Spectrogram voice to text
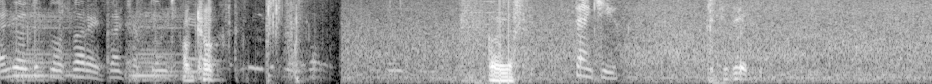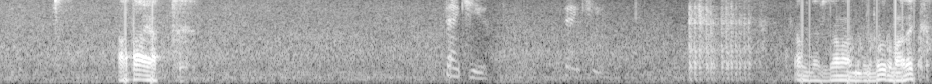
Kendi öldürtme Osman Reis. Ben çatıyorum Abi çok öldür. Thank you. Hata yaptık. Thank you. Thank you. Onları zamanında vurmadık.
